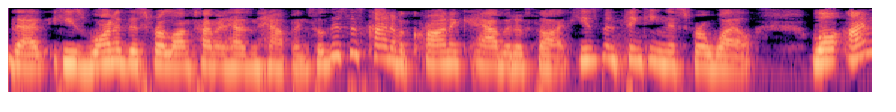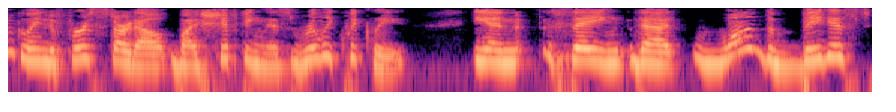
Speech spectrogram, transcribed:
that he's wanted this for a long time. and It hasn't happened. So this is kind of a chronic habit of thought. He's been thinking this for a while. Well, I'm going to first start out by shifting this really quickly in saying that one of the biggest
